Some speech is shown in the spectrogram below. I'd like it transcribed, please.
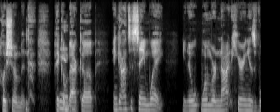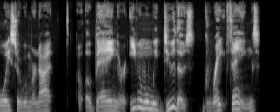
push him and pick yeah. him back up. And God's the same way. You know, when we're not hearing his voice or when we're not obeying or even when we do those great things,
